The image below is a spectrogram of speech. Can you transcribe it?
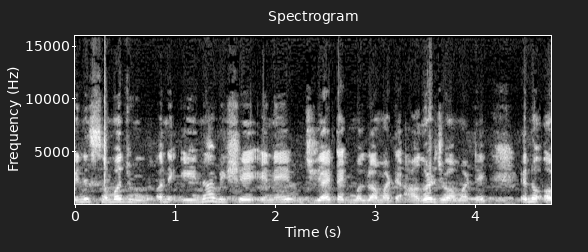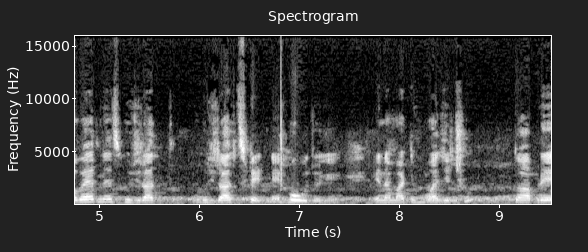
એને સમજવું અને એના વિશે એને જીઆઈ ટેગ મળવા માટે આગળ જવા માટે એનો અવેરનેસ ગુજરાત ગુજરાત સ્ટેટને હોવું જોઈએ. એના માટે હું આજે છું. તો આપણે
